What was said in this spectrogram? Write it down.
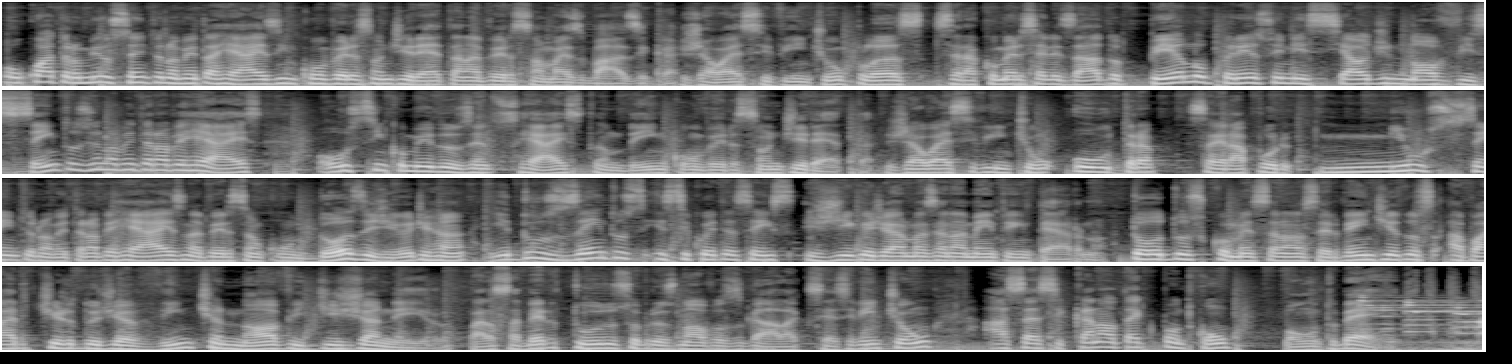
ou 4.190 reais em conversão direta na versão mais básica. Já o S21 Plus será comercializado pelo preço inicial de 999 reais ou 5.200 reais também em conversão direta. Já o S21 Ultra sairá por 1.199 reais na versão com 12 GB de RAM e 256 GB de armazenamento interno. Todos começarão a ser vendidos a partir do dia 29 de janeiro. Para saber tudo sobre os novos Galaxy S21, acesse canaltech.com.br.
